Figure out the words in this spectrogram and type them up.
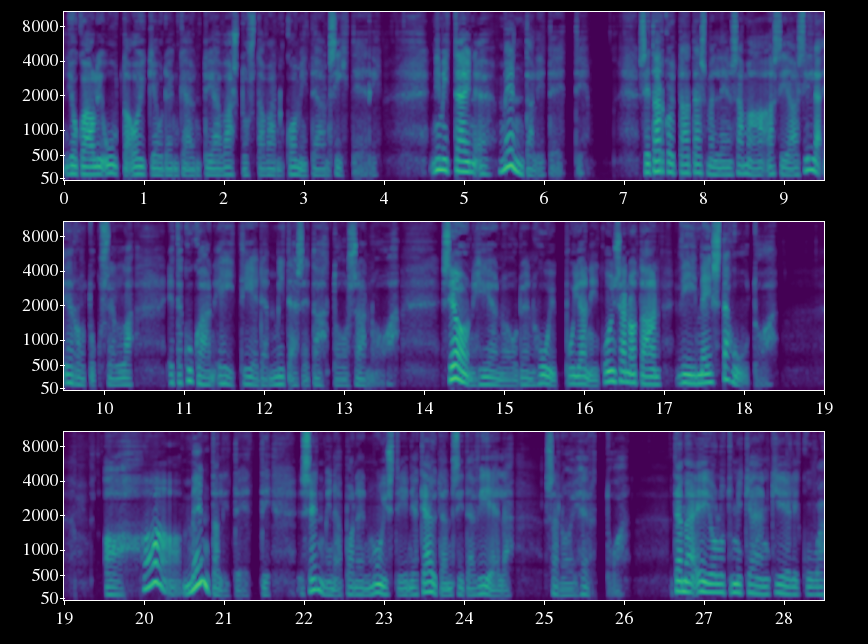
joka oli uutta oikeudenkäyntiä vastustavan komitean sihteeri. Nimittäin eh, mentaliteetti. Se tarkoittaa täsmälleen samaa asiaa sillä erotuksella, että kukaan ei tiedä, mitä se tahtoo sanoa. Se on hienouden huippu ja niin kuin sanotaan, viimeistä huutoa. Ahaa, mentaliteetti. Sen minä panen muistiin ja käytän sitä vielä, sanoi Herttua. Tämä ei ollut mikään kielikuva.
